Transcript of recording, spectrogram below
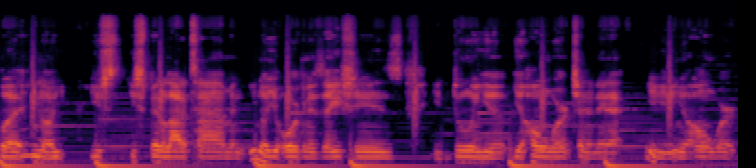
But mm-hmm. you know, you you spend a lot of time and you know your organizations, you're doing your your homework, turning in that your, your homework.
